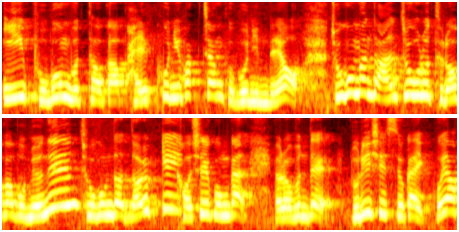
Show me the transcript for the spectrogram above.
이 부분부터가 발코니 확장 부분인데요. 조금만 더 안쪽으로 들어가 보면은 조금 더 넓게 거실 공간 여러분들 누리실 수가 있고요.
